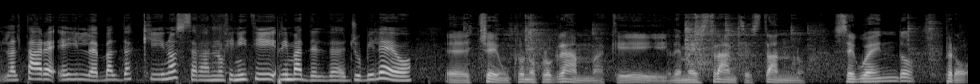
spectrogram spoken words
L'altare e il baldacchino saranno finiti prima del giubileo. Eh, c'è un cronoprogramma che le maestranze stanno seguendo, però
